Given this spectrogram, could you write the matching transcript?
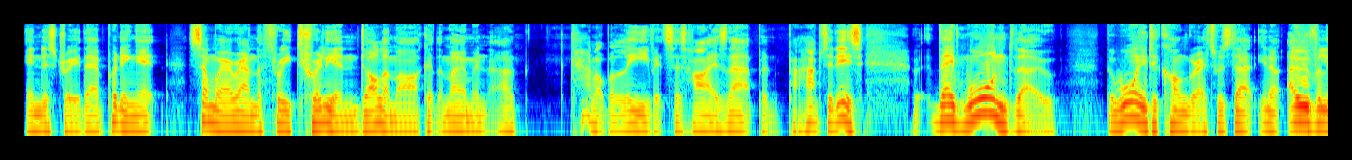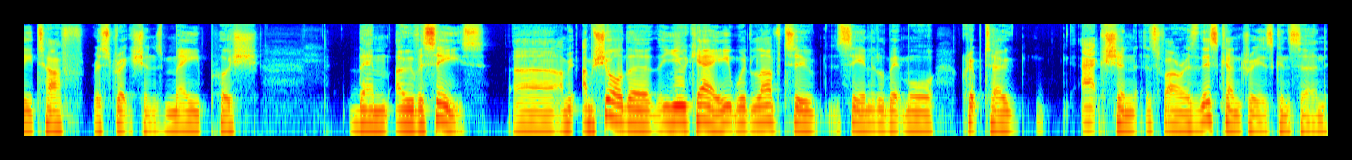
industry. They're putting it somewhere around the $3 trillion mark at the moment. I cannot believe it's as high as that, but perhaps it is. They've warned, though, the warning to Congress was that you know overly tough restrictions may push them overseas. Uh, I'm, I'm sure the, the UK would love to see a little bit more crypto action as far as this country is concerned.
